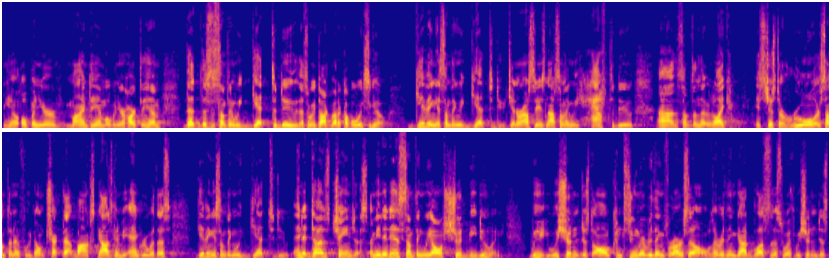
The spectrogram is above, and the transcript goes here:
you know, open your mind to Him, open your heart to Him, that this is something we get to do. That's what we talked about a couple weeks ago. Giving is something we get to do. Generosity is not something we have to do, uh, something that, we're like, it's just a rule or something. If we don't check that box, God's going to be angry with us. Giving is something we get to do. And it does change us. I mean, it is something we all should be doing. We, we shouldn't just all consume everything for ourselves. Everything God blesses us with, we shouldn't just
